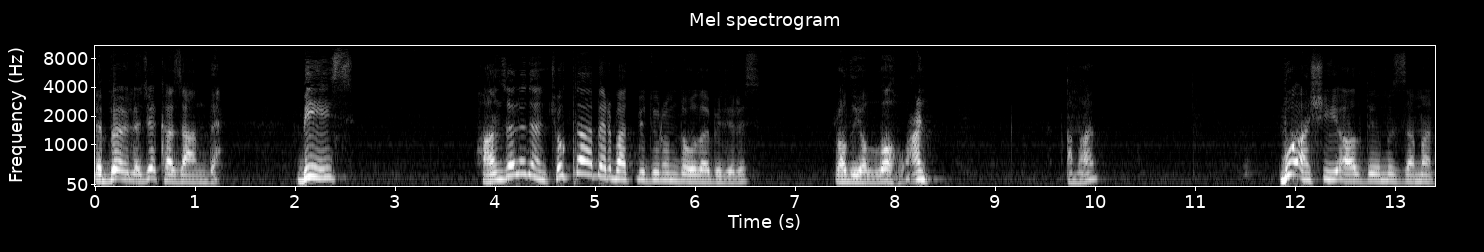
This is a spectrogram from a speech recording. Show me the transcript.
Ve böylece kazandı. Biz Hanzale'den çok daha berbat bir durumda olabiliriz. Radıyallahu anh. Ama bu aşıyı aldığımız zaman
